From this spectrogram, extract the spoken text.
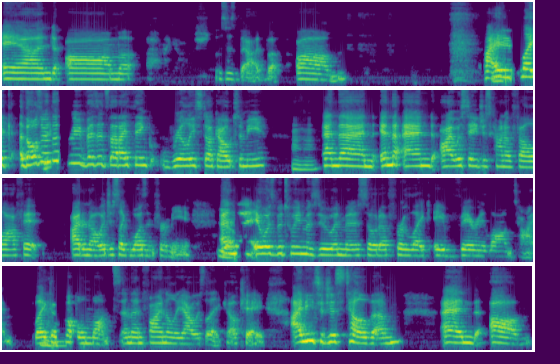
and um oh my gosh, this is bad, but um I like those are the three visits that I think really stuck out to me. Mm-hmm. And then in the end, Iowa State just kind of fell off it. I don't know. It just like wasn't for me. Yeah. And it was between Mizzou and Minnesota for like a very long time, like mm-hmm. a couple months. And then finally I was like, okay, I need to just tell them and um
